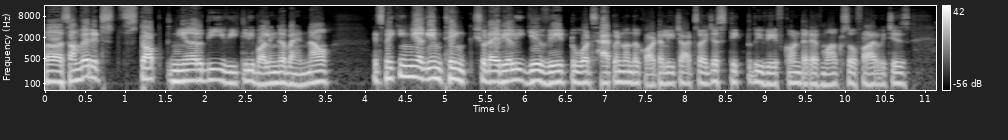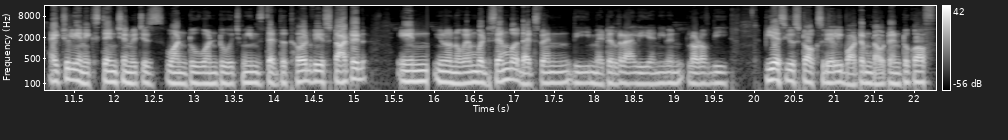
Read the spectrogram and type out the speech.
uh, somewhere it's stopped near the weekly Bollinger Band. Now, it's making me again think should I really give weight to what's happened on the quarterly chart? So I just stick to the wave count that I've marked so far, which is actually an extension, which is 1 2 1 2, which means that the third wave started in you know November December. That's when the metal rally and even a lot of the PSU stocks really bottomed out and took off.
